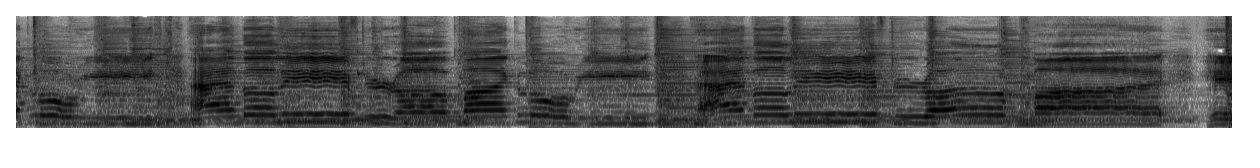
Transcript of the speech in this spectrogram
my glory and the lifter of my glory and the lifter of my head.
